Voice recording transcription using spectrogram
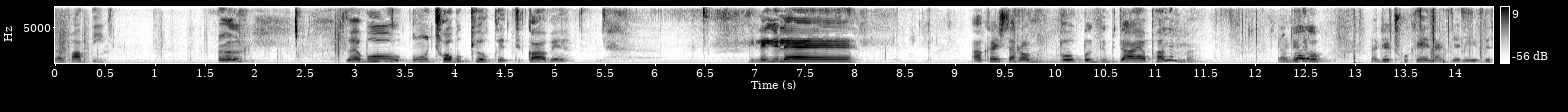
Ve patlayacak. Ve bu bunu çabuk yok ettik abi. Güle güle. Arkadaşlar o bu bug'ı bir daha yapalım mı? Bence Yapalım. çok bence çok eğlenceliydi.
